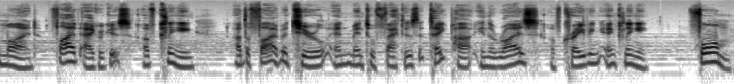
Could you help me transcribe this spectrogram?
mind. Five aggregates of clinging are the five material and mental factors that take part in the rise of craving and clinging. Form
